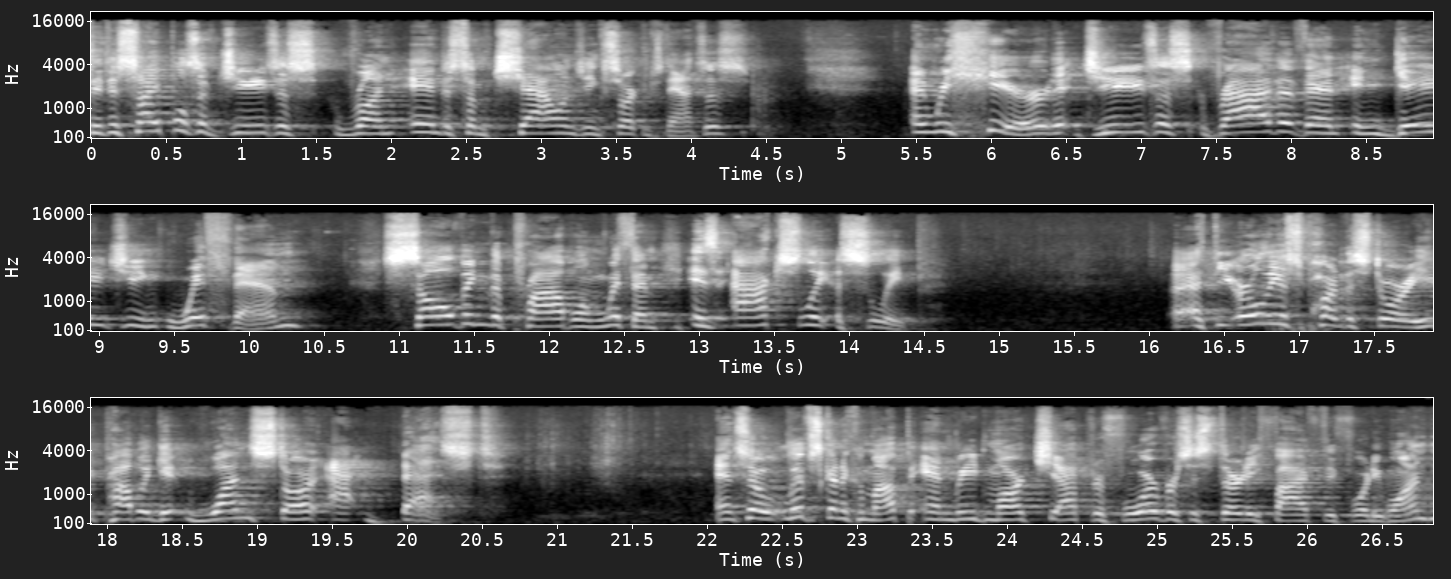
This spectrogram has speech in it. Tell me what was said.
the disciples of Jesus run into some challenging circumstances. And we hear that Jesus, rather than engaging with them, solving the problem with them, is actually asleep. At the earliest part of the story, he'd probably get one star at best. And so Liv's going to come up and read Mark chapter 4, verses 35 through 41.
